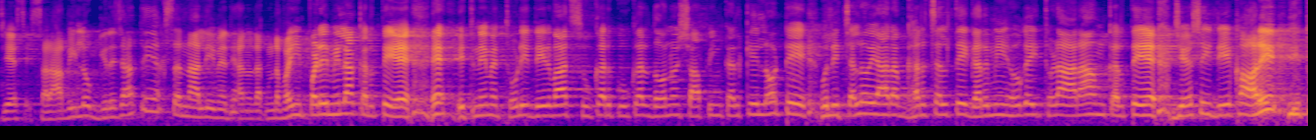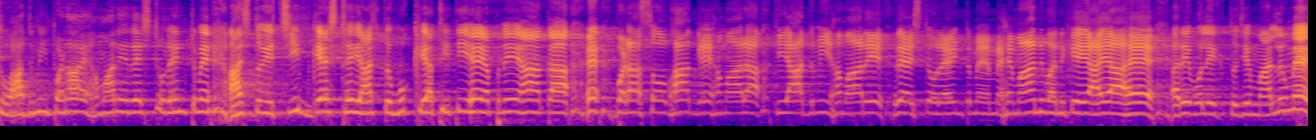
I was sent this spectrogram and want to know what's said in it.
जैसे शराबी लोग गिर जाते हैं अक्सर नाली में ध्यान रखना। वहीं पड़े मिला करते हैं इतने में थोड़ी देर बाद सुकर कुकर दोनों शॉपिंग करके लौटे। बोले चलो यार अब घर चलते गर्मी हो गई थोड़ा आराम करते हैं। जैसे ही देखा अरे ये तो आदमी पड़ा है हमारे रेस्टोरेंट में। आज तो ये चीफ गेस्ट है आज तो मुख्य अतिथि है अपने यहाँ का है, बड़ा सौभाग्य है हमारा कि आदमी हमारे रेस्टोरेंट में मेहमान बन के आया है। अरे बोले तुझे मालूम है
